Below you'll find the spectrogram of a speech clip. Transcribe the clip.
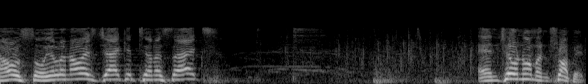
Also Illinois Jacquet tenor sax. And Joe Newman trumpet.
